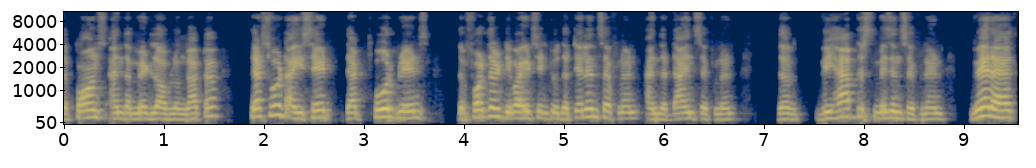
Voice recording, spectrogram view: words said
the pons, and the medulla oblongata. That's what I said, that four brains, the further divides into the telencephalon and the diencephalon. The, we have this mesencephalon, whereas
